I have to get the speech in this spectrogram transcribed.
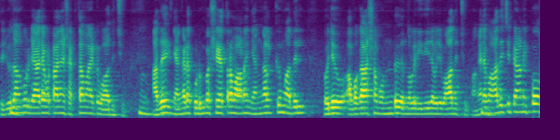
തിരുവിതാംകൂർ രാജകൊട്ടാരം ശക്തമായിട്ട് വാദിച്ചു അത് ഞങ്ങളുടെ കുടുംബക്ഷേത്രമാണ്. ഞങ്ങൾക്കും അതിൽ ഒരു അവകാശമുണ്ട് എന്നുള്ള രീതിയിൽ അവർ വാദിച്ചു. അങ്ങനെ വാദിച്ചിട്ടാണ് ഇപ്പോൾ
